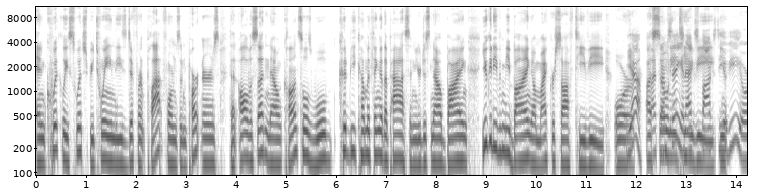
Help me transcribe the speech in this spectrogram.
and quickly switch between these different platforms and partners. That all of a sudden now consoles will could become a thing of the past, and you're just now buying. You could even be buying a Microsoft TV or Yeah, a that's what I'm Sony saying, an TV, Xbox you- TV or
